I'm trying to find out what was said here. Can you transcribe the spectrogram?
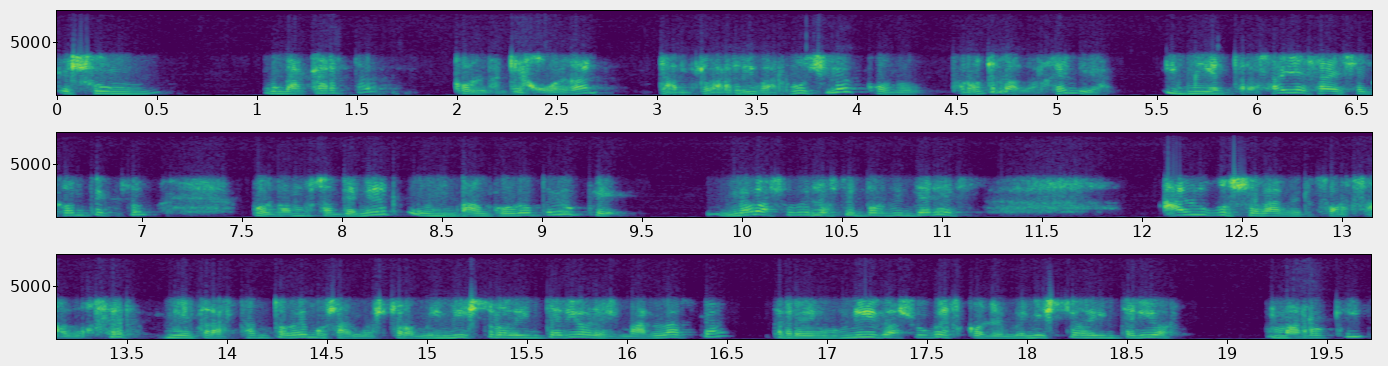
es un, una carta con la que juegan tanto arriba Rusia como por otro lado Argelia. Y mientras haya ese contexto, pues vamos a tener un Banco Europeo que no va a subir los tipos de interés. Algo se va a ver forzado a hacer. Mientras tanto, vemos a nuestro ministro de Interiores, Marlaska, reunido a su vez con el ministro de Interior marroquí,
